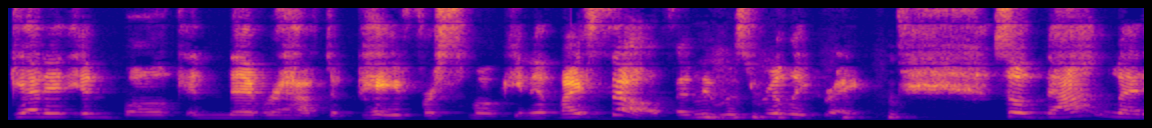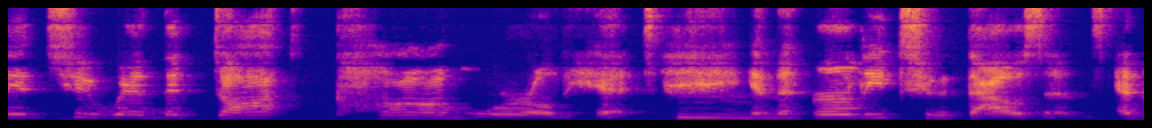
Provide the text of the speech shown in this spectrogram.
get it in bulk and never have to pay for smoking it myself, and it was really great. So that led into when the dot com world hit mm. in the early 2000s and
